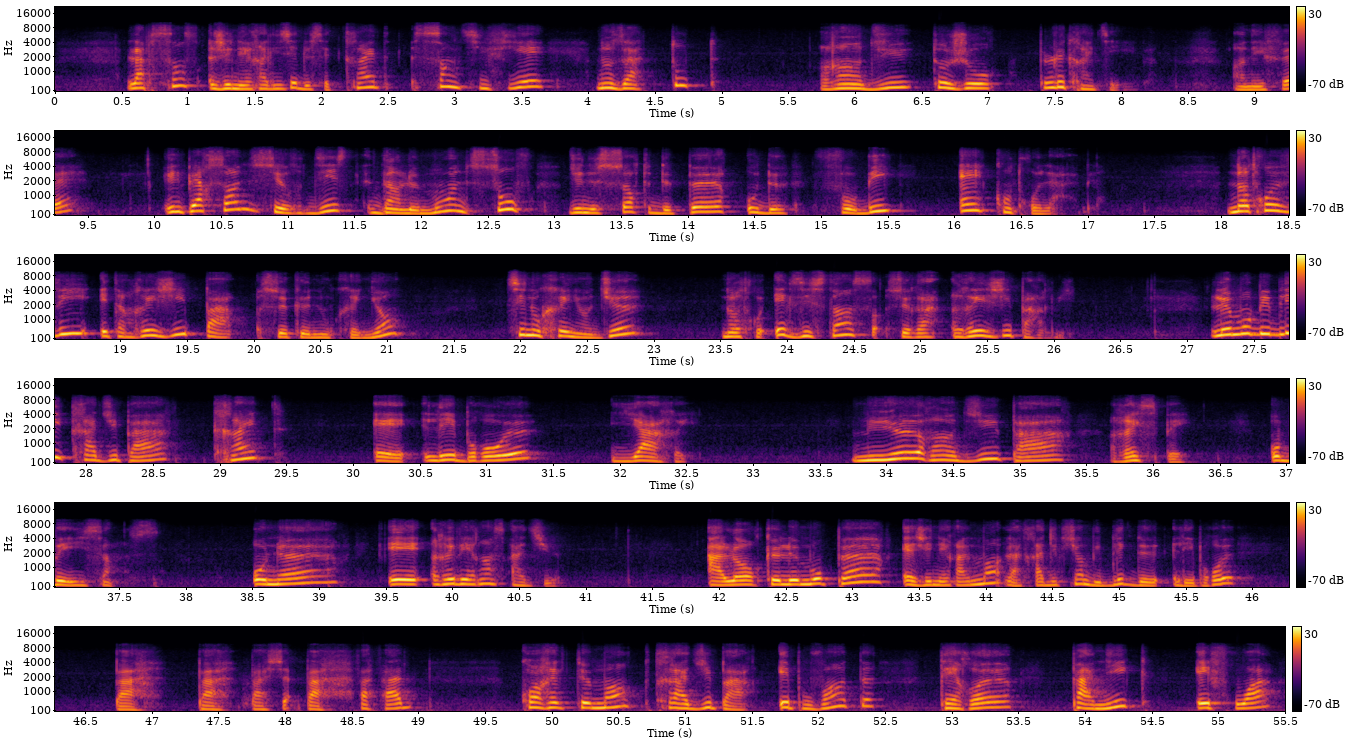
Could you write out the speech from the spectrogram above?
l'absence généralisée de cette crainte sanctifiée nous a toutes rendue toujours plus craintive. En effet, une personne sur dix dans le monde souffre d'une sorte de peur ou de phobie incontrôlable. Notre vie étant régie par ce que nous craignons, si nous craignons Dieu, notre existence sera régie par lui. Le mot biblique traduit par crainte est l'hébreu yaré, mieux rendu par respect, obéissance, honneur et révérence à Dieu. Alors que le mot peur est généralement la traduction biblique de l'hébreu pa, pa, pa, correctement traduit par épouvante, terreur, panique, effroi,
